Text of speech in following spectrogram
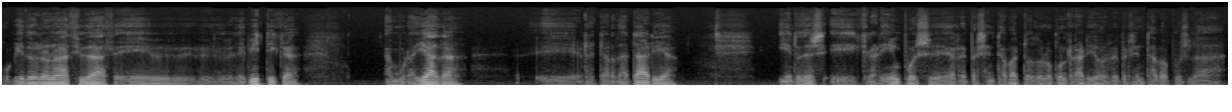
Oviedo era una ciudad levítica, amurallada, retardataria, y entonces eh, Clarín pues eh, representaba todo lo contrario, representaba pues la,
